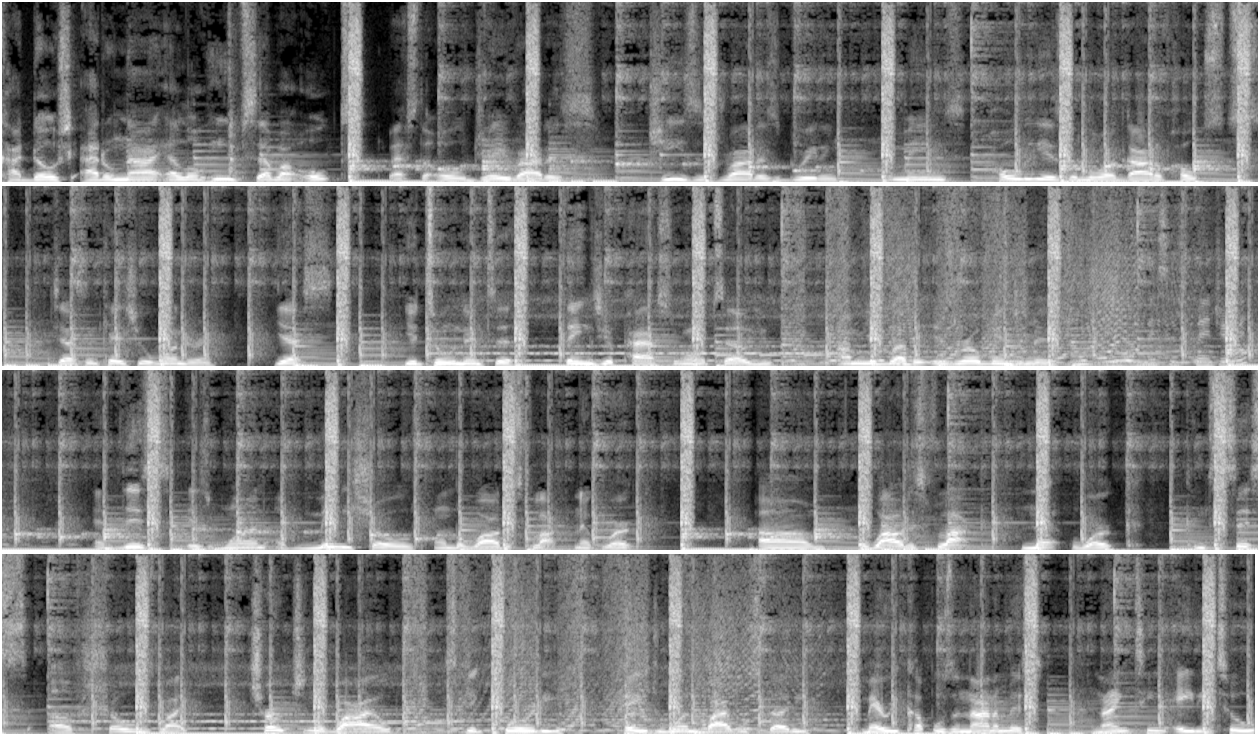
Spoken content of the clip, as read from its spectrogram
Kadosh Adonai Elohim Sebaot. That's the old J Riders, Jesus Riders greeting. It means, Holy is the Lord God of hosts. Just in case you're wondering, yes, you're tuned into things your pastor won't tell you. I'm your brother, Israel Benjamin. Mrs. Benjamin. And this is one of many shows on the Wildest Flock Network. Um, the Wildest Flock Network consists of shows like Church in the Wild, Stick Purity, Page One Bible Study, Married Couples Anonymous, 1982,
